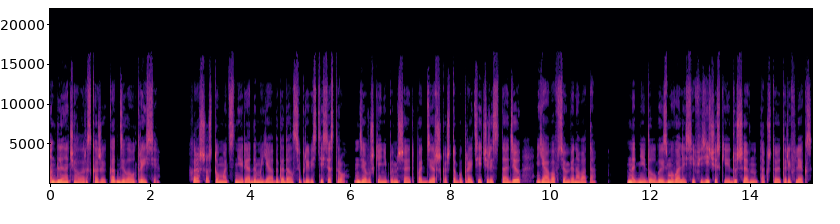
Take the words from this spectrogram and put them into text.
Для начала расскажи, как дела у Трейси?» Хорошо, что мать с ней рядом, и я догадался привести сестру. Девушке не помешает поддержка, чтобы пройти через стадию «я во всем виновата». Над ней долго измывались и физически, и душевно, так что это рефлекс.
